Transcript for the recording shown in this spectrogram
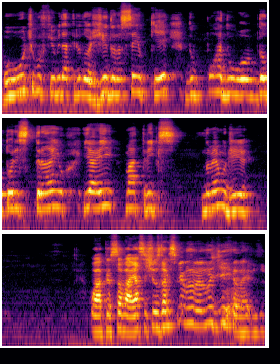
o último filme da trilogia do não sei o que, do porra do Doutor Estranho, e aí Matrix no mesmo dia. Ué, a pessoa vai assistir os dois filmes no mesmo dia, velho.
